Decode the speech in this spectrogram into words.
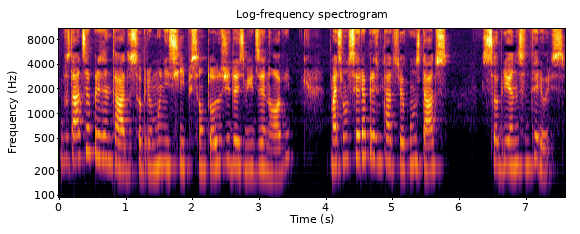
Os dados apresentados sobre o município são todos de 2019, mas vão ser apresentados alguns dados sobre anos anteriores.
